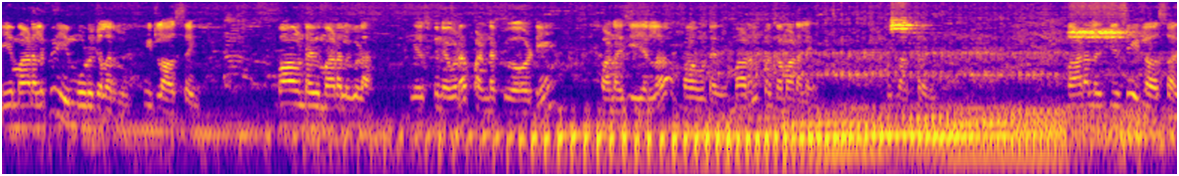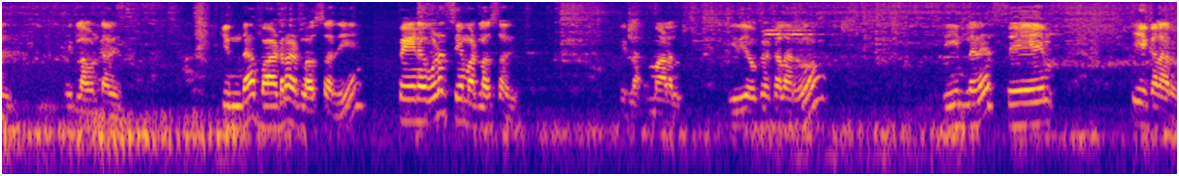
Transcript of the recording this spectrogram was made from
ఈ మోడల్కు ఈ మూడు కలర్లు ఇట్లా వస్తాయి. బాగుంటుంది మోడల్ కూడా. వేసుకునే కూడా పండగ కాబట్టి పండగ సీజన్లో బాగుంటుంది. మోడల్ కొత్త మోడలే. ఇట్లా వస్తుంది. మోడల్ వచ్చేసి ఇట్లా వస్తుంది. ఇట్లా ఉంటుంది. కింద బార్డర్ అట్లా వస్తుంది. పైన కూడా సేమ్ అట్లా వస్తుంది. ఇట్లా మోడల్. ఇది ఒక కలరు. దీంట్లోనే సేమ్ ఈ కలరు.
